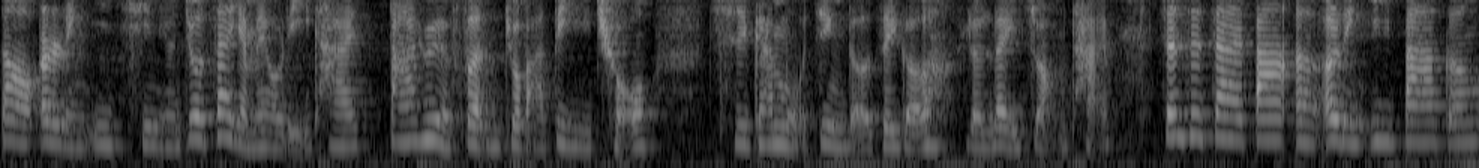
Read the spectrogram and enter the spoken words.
到二零一七年，就再也没有离开八月份就把地球吃干抹净的这个人类状态，甚至在八呃二零一八跟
